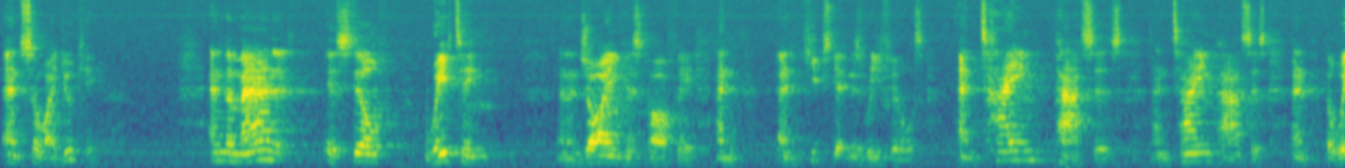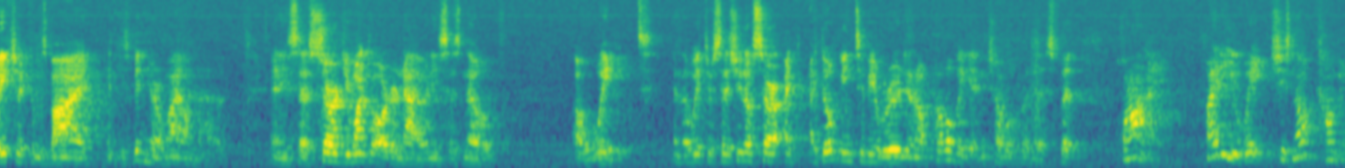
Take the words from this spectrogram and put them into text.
And so I do care. And the man is still waiting and enjoying his coffee and, and keeps getting his refills. And time passes and time passes and the waiter comes by and he's been here a while now. And he says, sir, do you want to order now? And he says, no, I'll wait. And the waiter says, you know, sir, I, I don't mean to be rude and I'll probably get in trouble for this, but why? Why do you wait? She's not coming.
